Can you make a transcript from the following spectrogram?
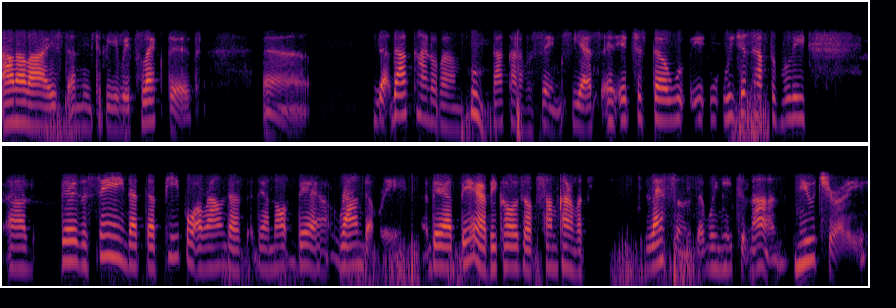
analyzed and need to be reflected. Uh, that that kind of um Hmm. that kind of things. Yes, it, it's just uh, we, we just have to believe. Uh, there's a saying that the people around us they are not there randomly. They are there because of some kind of a lessons that we need to learn mutually,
